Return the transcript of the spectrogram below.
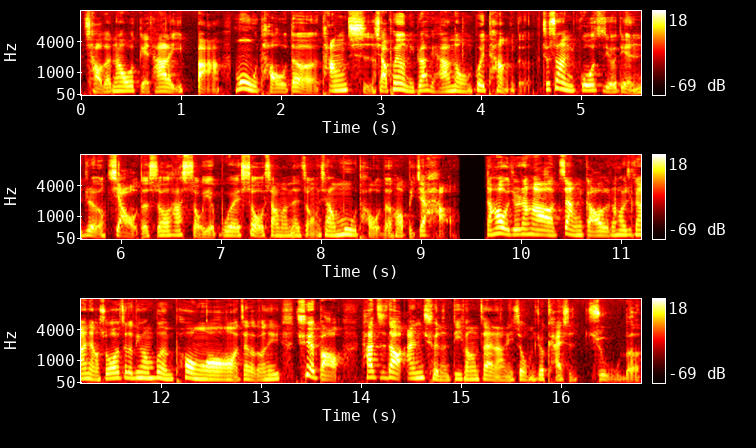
炒的。然后我给他了一把木头的汤匙。小朋友，你不要给他弄会烫的，就算锅子有点热，搅的时候他手也不会受伤的那种，像木头的哈比较好。然后我就让他站高了，然后就跟他讲说这个地方不能碰哦，这个东西确保他知道安全的地方在哪里之后，我们就开始煮了。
